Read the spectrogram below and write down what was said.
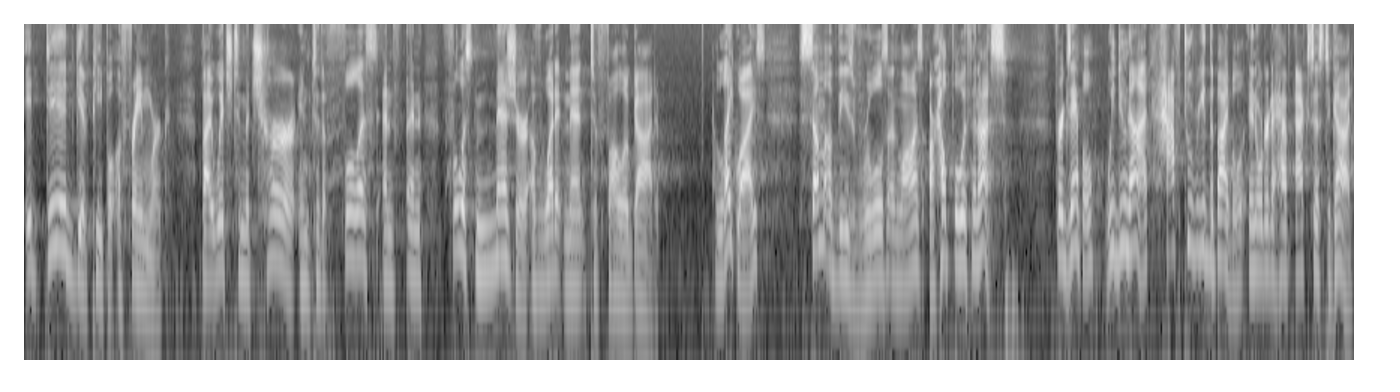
It did give people a framework by which to mature into the fullest and, and fullest measure of what it meant to follow God. Likewise, some of these rules and laws are helpful within us. For example, we do not have to read the Bible in order to have access to God.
